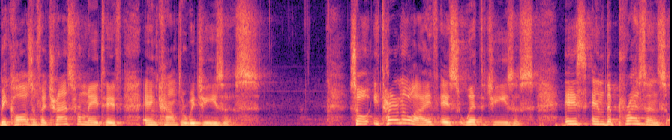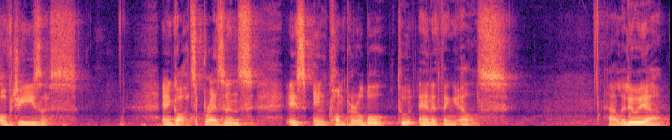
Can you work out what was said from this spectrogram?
because of a transformative encounter with Jesus. So, eternal life is with Jesus, is in the presence of Jesus. And God's presence is incomparable to anything else. Hallelujah.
